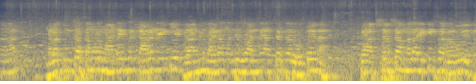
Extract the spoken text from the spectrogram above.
मला तुमच्यासमोर मांडायचं कारण आहे की ग्रामीण भागामध्ये जो अन्याय अत्याचार होतोय ना तो अक्षरशः मला एक एकदा रडू येतो.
